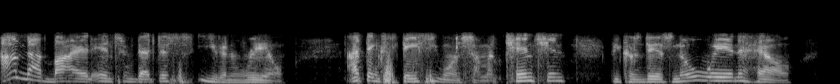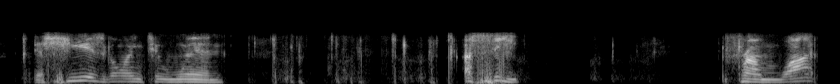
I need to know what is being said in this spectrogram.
I'm not buying into that. This is even real. I think Stacey wants some attention because there's no way in hell that she is going to win a seat from Watts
